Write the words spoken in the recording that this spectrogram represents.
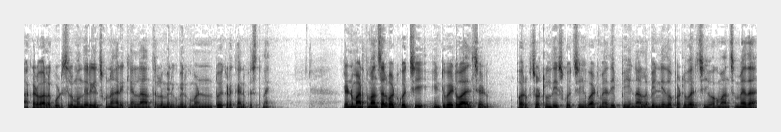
అక్కడ వాళ్ళ గుడిసెల ముందు వెలిగించుకున్న హరికేన్ లాంతర్లు మినుకు మినుకుమంటూ ఇక్కడ కనిపిస్తున్నాయి. రెండు మడత మంచాలు పట్టుకొచ్చి ఇంటి బయట వాల్చాడు. పరుపు చుట్టలు తీసుకొచ్చి వాటి మీద ఇప్పి నల్ల బిన్ని దుప్పట్లు పరిచి ఒక మంచం మీద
